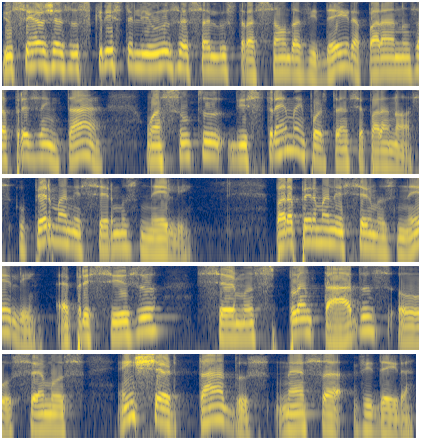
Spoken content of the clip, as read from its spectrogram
E o Senhor Jesus Cristo ele usa essa ilustração da videira para nos apresentar um assunto de extrema importância para nós, o permanecermos nele. Para permanecermos nele, é preciso sermos plantados ou sermos enxertados nessa videira.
